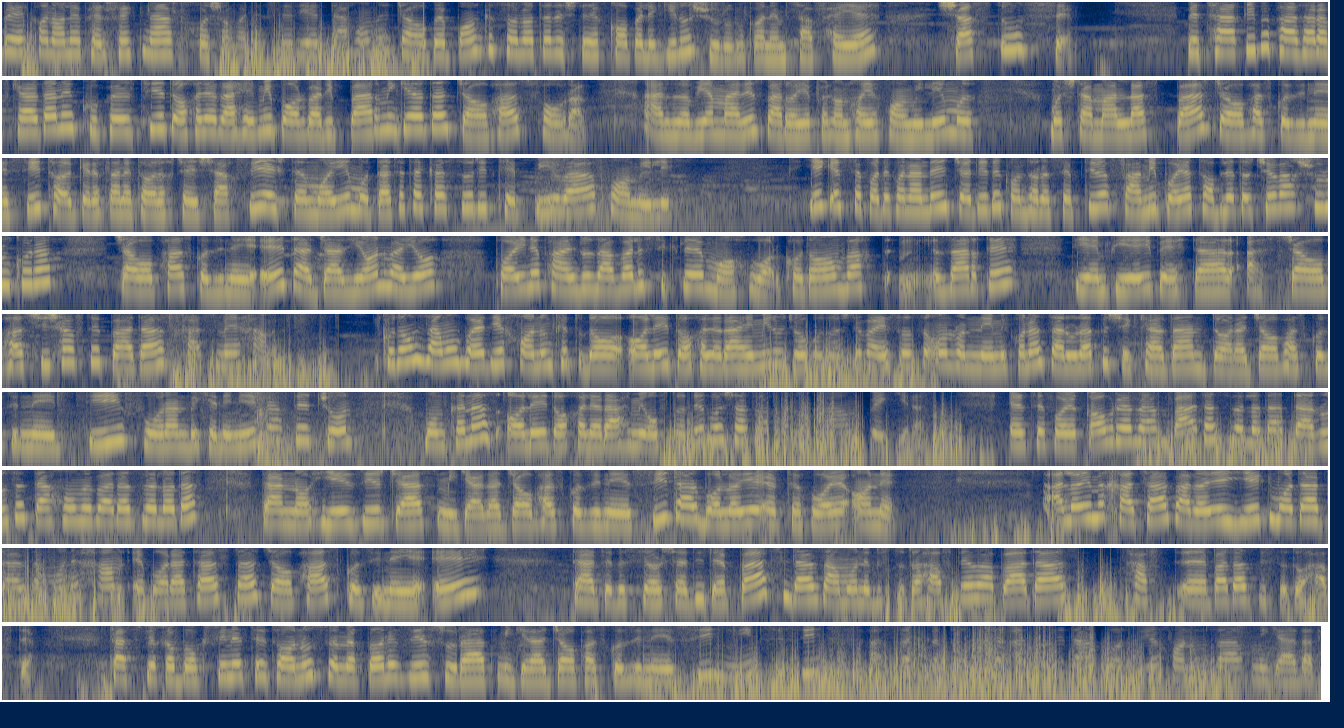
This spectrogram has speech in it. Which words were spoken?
به کانال پرفکت نرس خوش آمدین. سری دهم جواب بانک سالات رشته قابلگی رو شروع می‌کنیم. صفحه 63 به تعقیب پرطرف کردن کوپرتی داخل رحمی باروری برمیگردد. جواب هست فورا. ارزیابی مریض برای پلانهای فامیلی مشتمل است. بر جواب هست گزینه سی تا گرفتن تاریخچه شخصی اجتماعی مدت تکسری طبی و فامیلی. یک استفاده کننده جدید کنتراسپتیو فهمی باید تابلت را چه وقت شروع کند؟ جواب هست گزینه ا در جریان و یا پایین پنج روز اول سیکل ماهوار. کدام وقت زرق ای بهتر است؟ جواب هست 6 هفته بعد از ختم حمل کدام زمان باید یک خانم که دا آله داخل رحمی رو جا گذاشته و احساس اون رو نمی کند ضرورت به شک کردن دارد؟ جواب هست گزینه دی فورا به کلینیک رفته چون ممکن است آله داخل رحمی افتاده باشد و خانم بگیرد. ارتفاع قور رحم بعد از ولادت در روز دهم بعد از ولادت در ناحیه زیر جسم می گردد جواب هست گزینه سی در بالای ارتفاع آنه علائم خطر برای یک مادر در زمان حمل عبارت است از جواب هست گزینه A درد بسیار شدید بطن در زمان 22 هفته و بعد از بعد از 22 هفته. تطبیق واکسین تتانوس به مقدار زیر صورت می‌گیرد. جواب پس گزینه سی نیم سی سی از طریق داخل عضله در بازوی خانم زرق میگردد.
